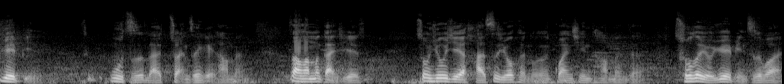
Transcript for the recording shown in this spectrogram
月饼物资来转赠给他们，让他们感觉中秋节还是有很多人关心他们的。除了有月饼之外，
